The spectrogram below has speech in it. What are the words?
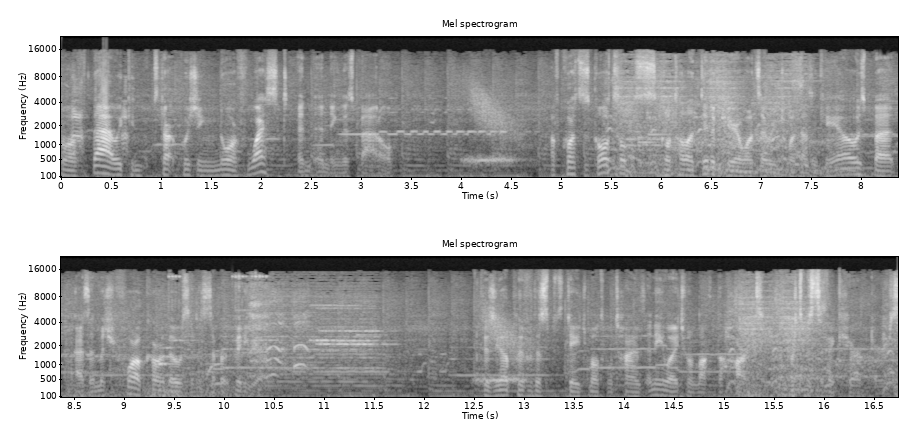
Well, with that, we can start pushing northwest and ending this battle. Of course, the Skulltula did appear once I reached 1000 KOs, but as I mentioned before, I'll cover those in a separate video. Because you gotta play through this stage multiple times anyway to unlock the hearts for specific characters.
